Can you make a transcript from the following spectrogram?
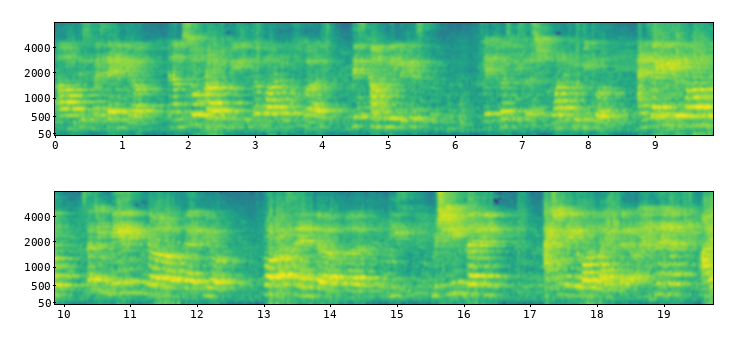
Uh, this is my second year, and I'm so proud to be a part of uh, this company because they're firstly such wonderful people, and secondly they come up with such amazing, uh, that, you know, products and uh, uh, these machines that can actually make a lot of lives better. I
